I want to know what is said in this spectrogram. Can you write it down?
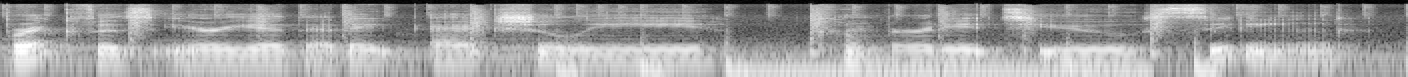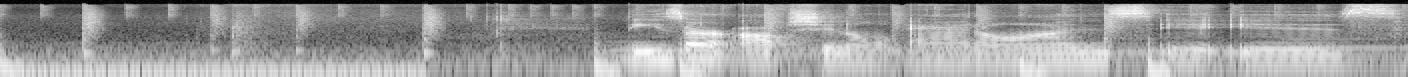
breakfast area that they actually converted to sitting. These are optional add-ons. It is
